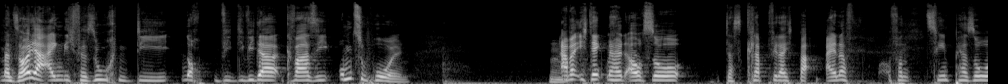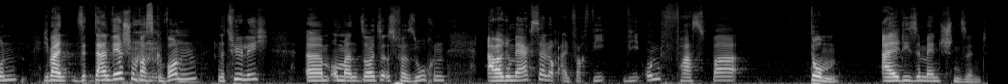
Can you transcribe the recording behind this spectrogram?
man soll ja eigentlich versuchen, die noch die wieder quasi umzupolen. Aber ich denke mir halt auch so, das klappt vielleicht bei einer von zehn Personen. Ich meine, dann wäre schon was gewonnen, natürlich. Ähm, und man sollte es versuchen. Aber du merkst halt auch einfach, wie, wie unfassbar dumm all diese Menschen sind.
